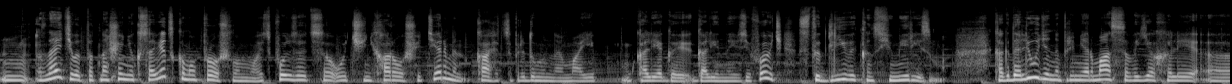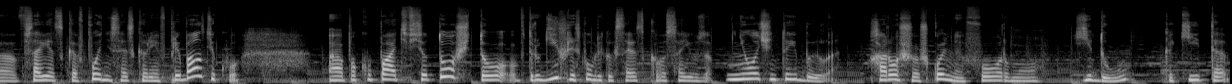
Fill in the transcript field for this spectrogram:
Знаете, вот по отношению к советскому прошлому используется очень хороший термин, кажется, придуманный моей коллегой Галиной Юзефович, стыдливый консюмеризм. Когда люди, например, массово ехали э, в советское, в позднее советское время в Прибалтику, э, покупать все то, что в других республиках Советского Союза не очень-то и было. Хорошую школьную форму, еду, какие-то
